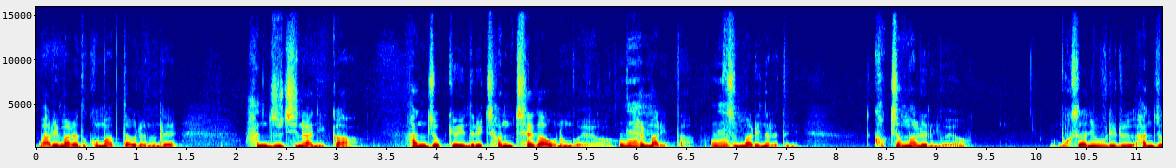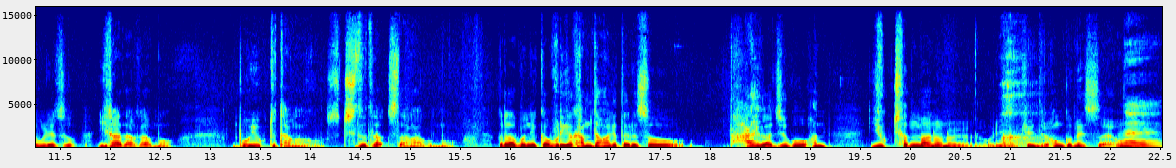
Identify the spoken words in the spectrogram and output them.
말이만 해도 고맙다 그러는데 한 주 지나니까 한족 교인들이 전체가 오는 거예요. 네. 할말 있다. 네. 무슨 말이냐 그랬더니 걱정 말라는 거예요. 목사님 우리를 한족을 해서 일하다가 뭐 모욕도 당하고 수치도 다- 당하고 뭐 그러다 보니까 우리가 감당하겠다 그래서 다 해가지고 한 6천만 원을 우리 교인들이 헌금했어요. 네.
